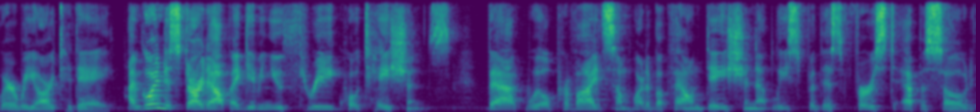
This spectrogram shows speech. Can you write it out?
where we are today. I'm going to start out by giving you three quotations that will provide somewhat of a foundation, at least for this first episode,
